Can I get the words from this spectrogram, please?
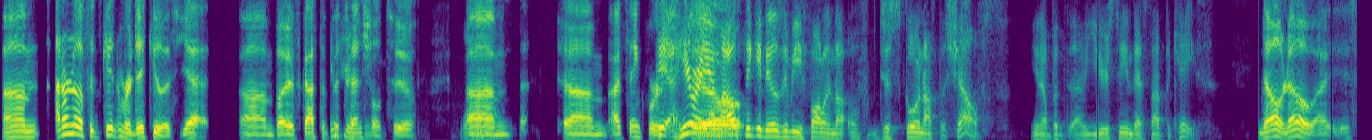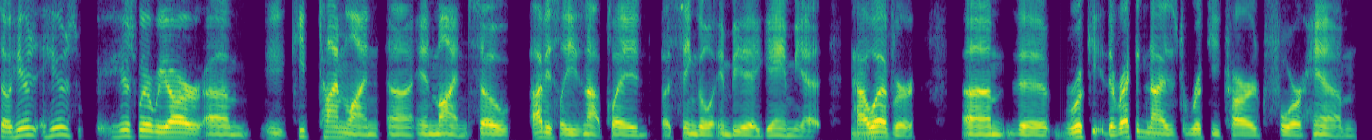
Um, I don't know if it's getting ridiculous yet, um, but it's got the potential to. Wow. Um, um, I think we're yeah, here. I am. I was thinking it was gonna be falling off, just going off the shelves, you know. But uh, you're seeing that's not the case. No, no. Uh, so here's here's here's where we are. Um, keep timeline uh, in mind. So obviously he's not played a single NBA game yet. Mm-hmm. However, um, the rookie, the recognized rookie card for him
